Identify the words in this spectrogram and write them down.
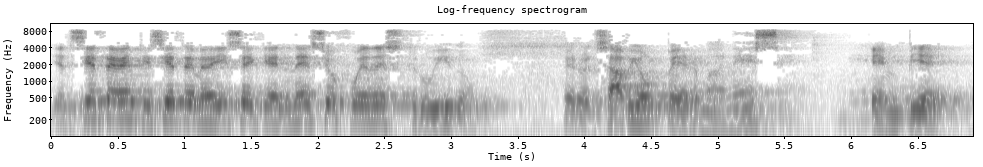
Y el 727 me dice que el necio fue destruido, pero el sabio permanece en pie.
